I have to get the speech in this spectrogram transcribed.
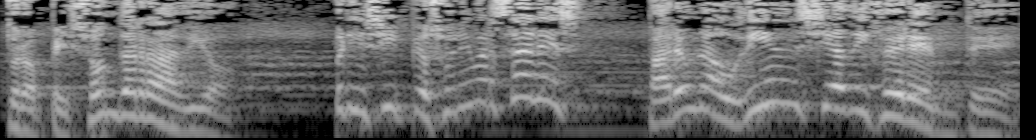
Tropezón de radio. Principios universales para una audiencia diferente.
